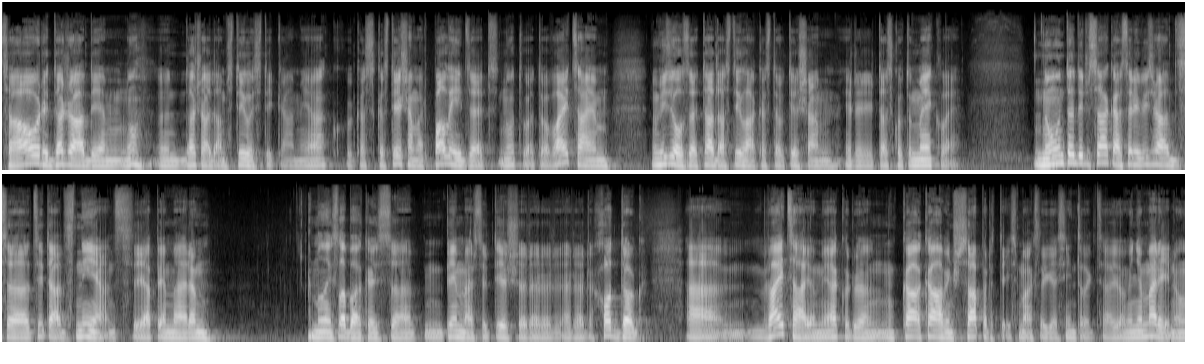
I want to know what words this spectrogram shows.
cauri dažādiem, nu, dažādām stilistikām, ja, kas, kas tiešām var palīdzēt nu, to, to vaicājumu nu, vizualizēt tādā stilā, kas tev tiešām ir, ir tas, ko tu meklē. Nu, un tad ir sākās arī visādas uh, citādas nianses. Ja, piemēram, man liekas, labākais uh, piemērs ir tieši ar, ar, ar, ar hotdogu vaicājumu, ja, kur, nu, kā, kā viņš sapratīs mākslīgais intelekts. Jo viņam arī nu,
